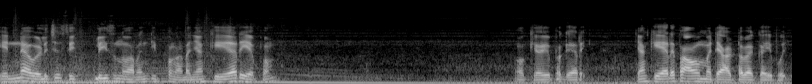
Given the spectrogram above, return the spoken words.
എന്നെ വിളിച്ച് സിറ്റ് പ്ലീസ് എന്ന് പറഞ്ഞിട്ട് ഇപ്പം കണ്ട ഞാൻ കയറിയപ്പം ഓക്കെ ഇപ്പം കയറി ഞാൻ കയറിയപ്പോൾ അവൻ മറ്റേ ആട്ടോ ബാക്കായി പോയി.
